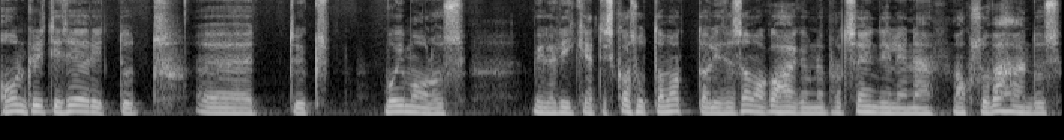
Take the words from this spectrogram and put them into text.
on kritiseeritud, et üks võimalus mille riik jättis kasutamata, oli seesama kahekümneprotsendiline maksuvähendus,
